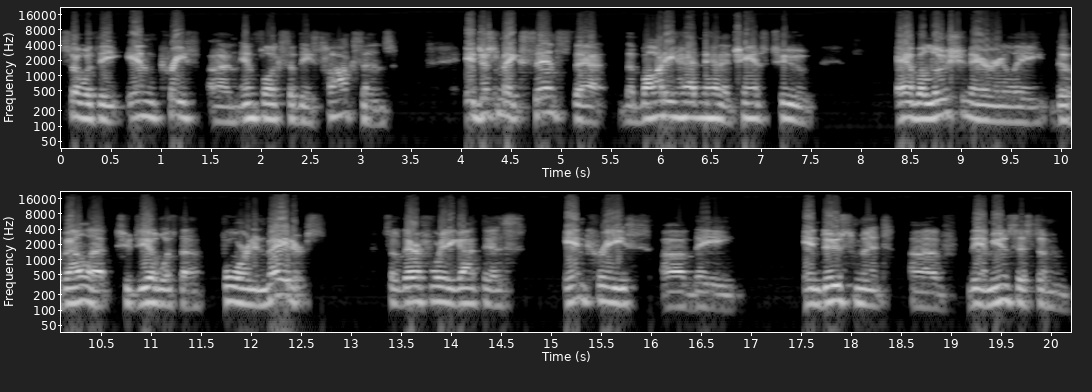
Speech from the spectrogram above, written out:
So, with the increase uh, influx of these toxins, it just makes sense that the body hadn't had a chance to evolutionarily develop to deal with the foreign invaders. So, therefore, you got this increase of the inducement of the immune system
